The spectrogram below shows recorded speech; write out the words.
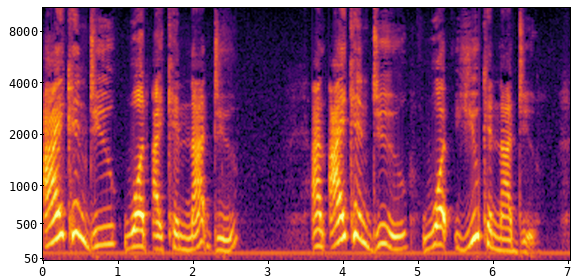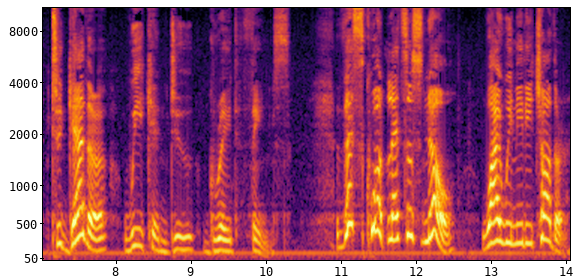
I can do what I cannot do, and I can do what you cannot do. Together, we can do great things. This quote lets us know why we need each other.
